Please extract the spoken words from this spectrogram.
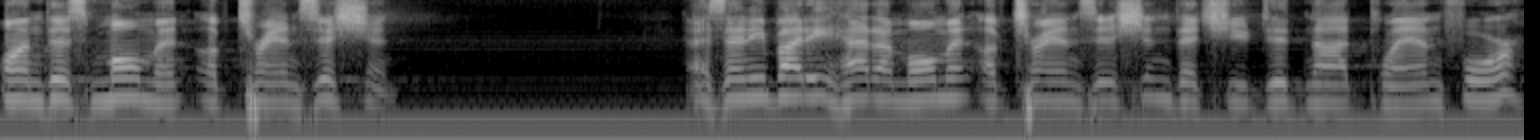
on this moment of transition. Has anybody had a moment of transition that you did not plan for?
